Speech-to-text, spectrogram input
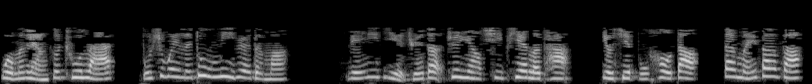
我们两个出来不是为了度蜜月的吗？”连依也觉得这样欺骗了他，有些不厚道，但没办法，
